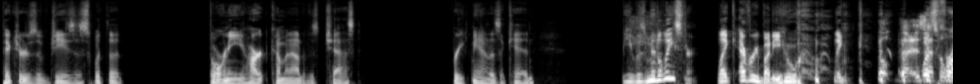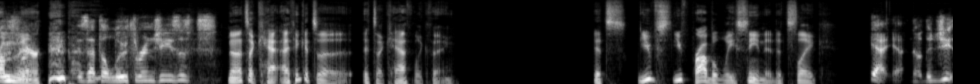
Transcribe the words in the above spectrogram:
pictures of jesus with the thorny heart coming out of his chest. Freaked me out as a kid. He was middle eastern like everybody who like Well, that- is was that the from Lutheran? there. Is that the lutheran jesus? No that's a cat i think it's a it's a catholic thing. It's you've you've probably seen it. It's like yeah yeah. No the G,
